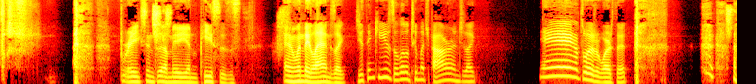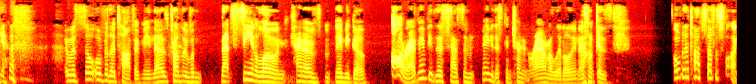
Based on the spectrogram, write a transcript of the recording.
breaks into a million pieces. And when they land, he's like, "Do you think you used a little too much power?" And she's like, "Yeah, that's what worth it." Yeah. It was so over the top. I mean, that was probably when that scene alone kind of made me go, "All right, maybe this has some. Maybe this can turn it around a little." You know, because over the top stuff is fun.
